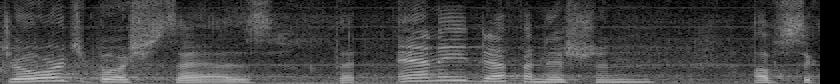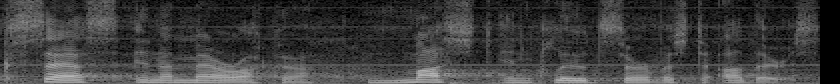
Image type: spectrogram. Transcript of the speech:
George Bush says that any definition of success in America must include service to others.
